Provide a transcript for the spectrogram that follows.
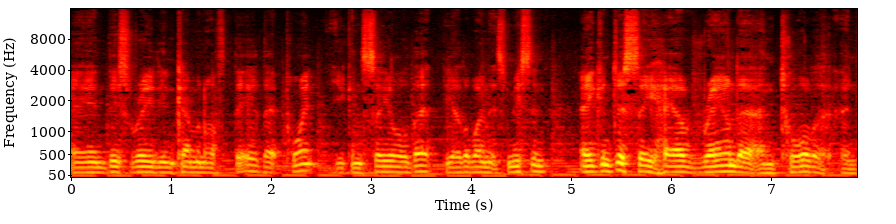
and this reeding coming off there that point you can see all that. The other one that's missing. And you can just see how rounder and taller and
